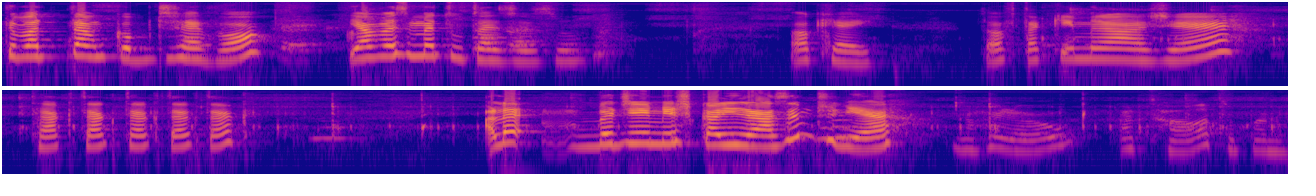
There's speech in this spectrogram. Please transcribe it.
To ma tam kop drzewo. Ja wezmę tutaj zezł. Okej. To w takim razie... Tak, tak, tak, tak, tak. Ale będziemy mieszkali razem, czy nie? No hello. A co? Co pan?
